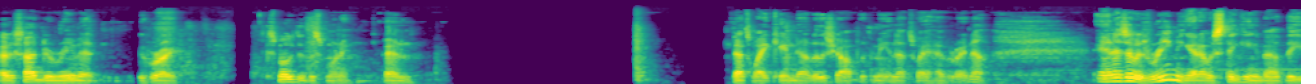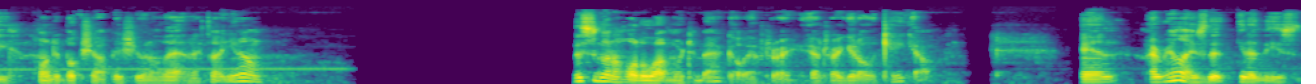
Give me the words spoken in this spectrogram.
I decided to ream it before I smoked it this morning, and that's why it came down to the shop with me, and that's why I have it right now. And as I was reaming it, I was thinking about the haunted bookshop issue and all that, and I thought, you know, this is going to hold a lot more tobacco after I after I get all the cake out. And I realized that you know these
